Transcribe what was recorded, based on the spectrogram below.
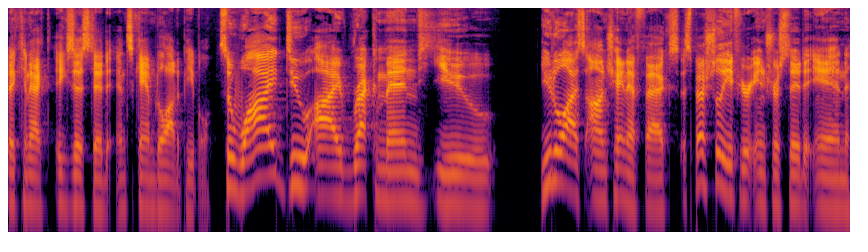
BitConnect existed and scammed a lot of people. So, why do I recommend you utilize on-chain FX, especially if you're interested in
